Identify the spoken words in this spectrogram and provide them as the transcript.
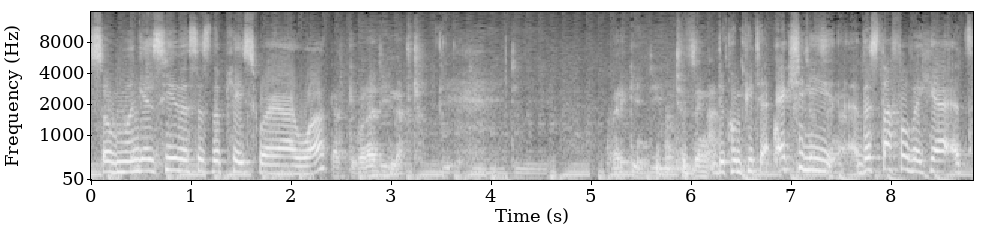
So Mungesi, this is the place where I work. Ke bona di laptop di The computer. Actually, the stuff over here, it's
